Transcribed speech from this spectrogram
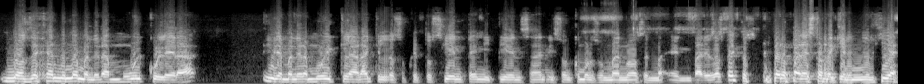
nos dejan de una manera muy culera y de manera muy clara que los objetos sienten y piensan y son como los humanos en, en varios aspectos. Pero para esto requieren energía.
